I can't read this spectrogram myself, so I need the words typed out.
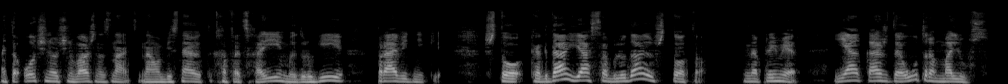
Это очень-очень важно знать. Нам объясняют Хафец Хаим и другие праведники, что когда я соблюдаю что-то, например, я каждое утро молюсь,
